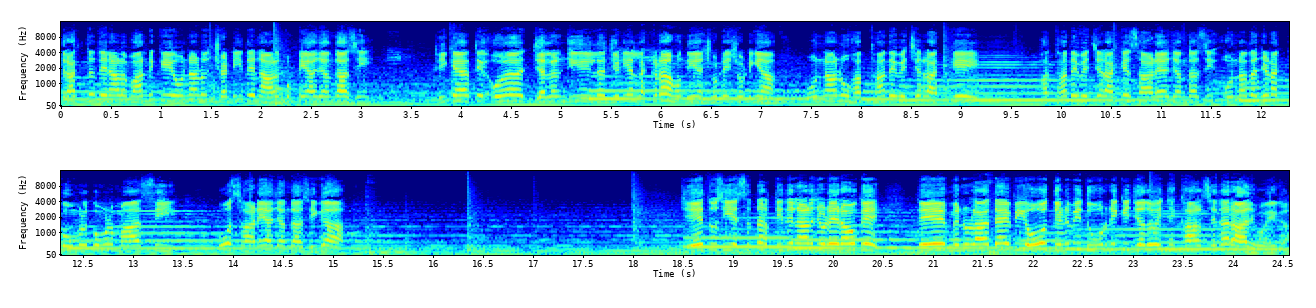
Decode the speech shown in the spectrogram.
ਦਰਖਤ ਦੇ ਨਾਲ ਬੰਨ੍ਹ ਕੇ ਉਹਨਾਂ ਨੂੰ ਛਟੀ ਦੇ ਨਾਲ ਕੁੱਟਿਆ ਜਾਂਦਾ ਸੀ। ਠੀਕ ਹੈ, ਤੇ ਉਹ ਜਲਨਜੀਲ ਜਿਹੜੀਆਂ ਲੱਕੜਾਂ ਹੁੰਦੀਆਂ ਛੋਟੇ ਛੋਟੀਆਂ ਉਹਨਾਂ ਨੂੰ ਹੱਥਾਂ ਦੇ ਵਿੱਚ ਰੱਖ ਕੇ, ਹੱਥਾਂ ਦੇ ਵਿੱਚ ਰੱਖ ਕੇ ਸਾੜਿਆ ਜਾਂਦਾ ਸੀ। ਉਹਨਾਂ ਦਾ ਜਿਹੜਾ ਕੋਮਲ ਕੋਮਲ ਮਾਸ ਸੀ, ਉਹ ਸਾੜਿਆ ਜਾਂਦਾ ਸੀਗਾ। ਜੇ ਤੁਸੀਂ ਇਸ ਧਰਤੀ ਦੇ ਨਾਲ ਜੁੜੇ ਰਹੋਗੇ, ਤੇ ਮੈਨੂੰ ਲੱਗਦਾ ਹੈ ਵੀ ਉਹ ਦਿਨ ਵੀ ਦੂਰ ਨਹੀਂ ਕਿ ਜਦੋਂ ਇੱਥੇ ਖਾਲਸੇ ਦਾ ਰਾਜ ਹੋਏਗਾ।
